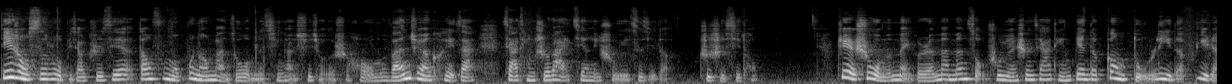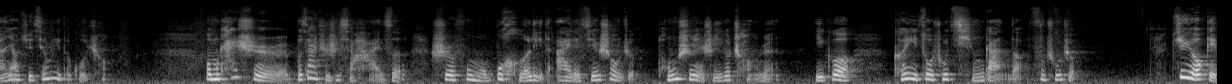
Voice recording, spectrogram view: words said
第一种思路比较直接，当父母不能满足我们的情感需求的时候，我们完全可以在家庭之外建立属于自己的支持系统。这也是我们每个人慢慢走出原生家庭，变得更独立的必然要去经历的过程。我们开始不再只是小孩子，是父母不合理的爱的接受者，同时也是一个成人，一个可以做出情感的付出者，具有给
